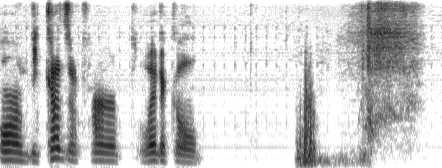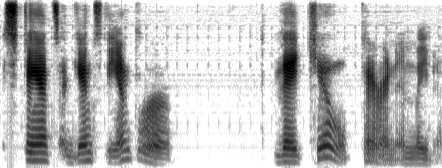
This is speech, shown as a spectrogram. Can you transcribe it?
Or because of her political stance against the emperor, they kill Perrin and Leida.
